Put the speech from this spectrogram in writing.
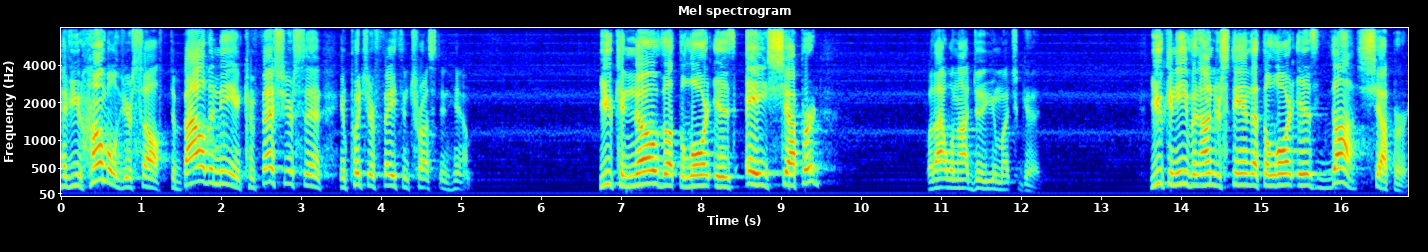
Have you humbled yourself to bow the knee and confess your sin and put your faith and trust in him? You can know that the Lord is a shepherd, but that will not do you much good. You can even understand that the Lord is the shepherd,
